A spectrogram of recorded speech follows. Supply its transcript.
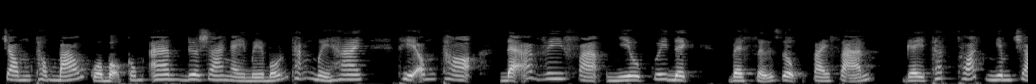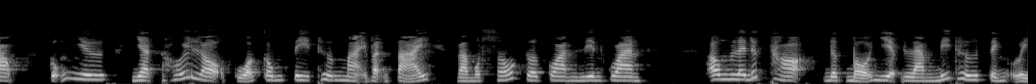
Trong thông báo của Bộ Công an đưa ra ngày 14 tháng 12, thì ông Thọ đã vi phạm nhiều quy định về sử dụng tài sản gây thất thoát nghiêm trọng cũng như nhận hối lộ của công ty thương mại vận tải và một số cơ quan liên quan. Ông Lê Đức Thọ được bổ nhiệm làm bí thư tỉnh ủy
